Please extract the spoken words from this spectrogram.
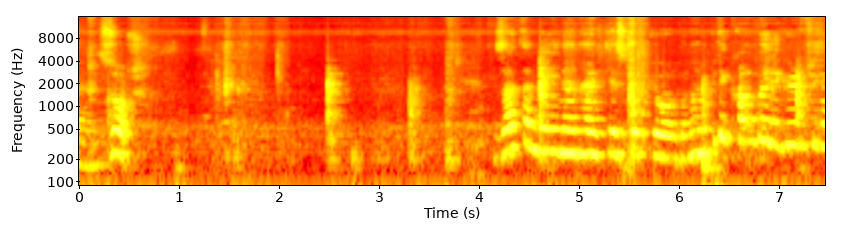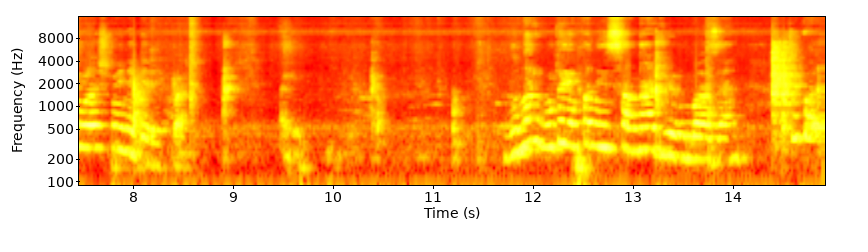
Yani zor. Zaten beynen herkes çok yorgun. Hani bir de kavgayla gürültüyle uğraşmaya ne gerek var? Hani Bunları burada yapan insanlar diyorum bazen. Acaba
